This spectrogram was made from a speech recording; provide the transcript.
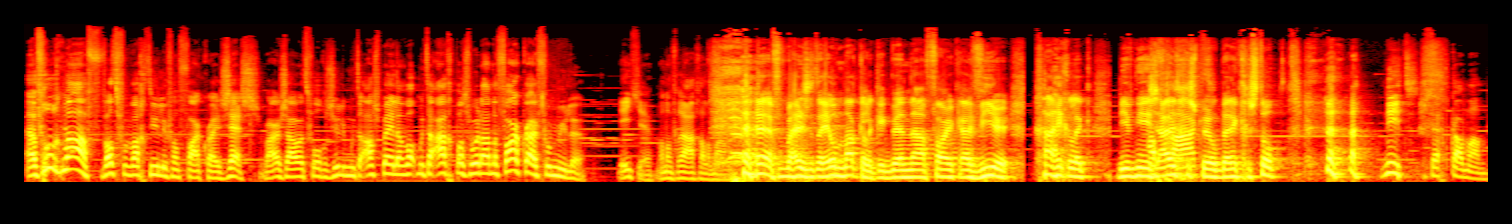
Eh, vroeg ik me af, wat verwachten jullie van Far Cry 6? Waar zou het volgens jullie moeten afspelen en wat moet er aangepast worden aan de Far Cry-formule? Jeetje, wat een vraag allemaal. Voor mij is het heel makkelijk. Ik ben na Far Cry 4 eigenlijk, die heeft niet eens Afgehaakt. uitgespeeld, ben ik gestopt. Niet, zegt Kaman.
